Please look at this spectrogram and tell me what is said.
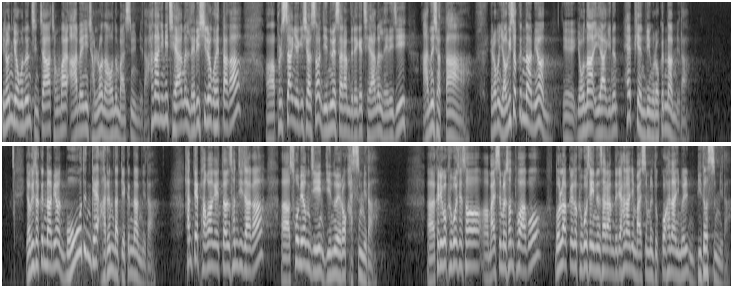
이런 경우는 진짜 정말 아멘이 절로 나오는 말씀입니다. 하나님이 재앙을 내리시려고 했다가 어, 불쌍히 여기셔서 니누의 사람들에게 재앙을 내리지 않으셨다. 여러분 여기서 끝나면 예, 요나 이야기는 해피엔딩으로 끝납니다. 여기서 끝나면 모든 게 아름답게 끝납니다. 한때 방황했던 선지자가 아, 소명지인 니누에로 갔습니다. 아, 그리고 그곳에서 어, 말씀을 선포하고 놀랍게도 그곳에 있는 사람들이 하나님 말씀을 듣고 하나님을 믿었습니다.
